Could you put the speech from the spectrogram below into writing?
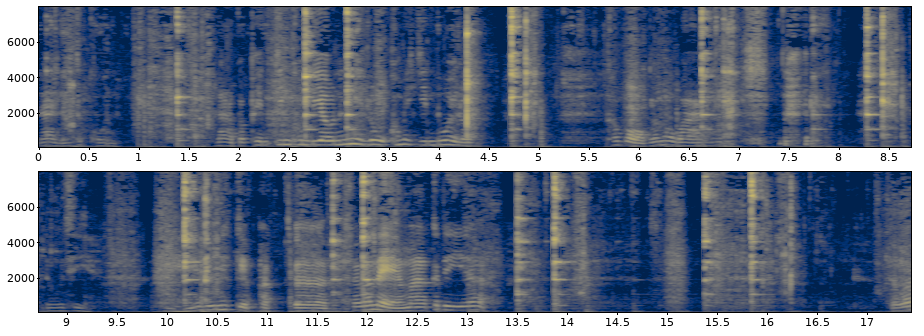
ได้เลยทุกคนลาประเพณกินคนเดียวนะนี่ลูกเขาไม่กินด้วยหรอกเขาบอกแล้วเมื่อวานดูสิแหมไม่รู้นี่เก็บผักเออสาระแหน่มาก็ดีอะ แต่ว่า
